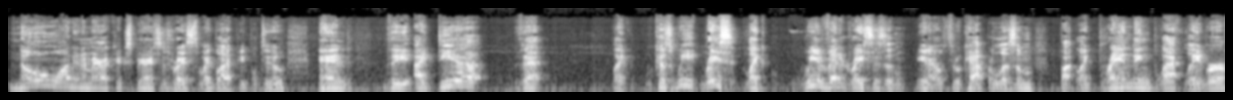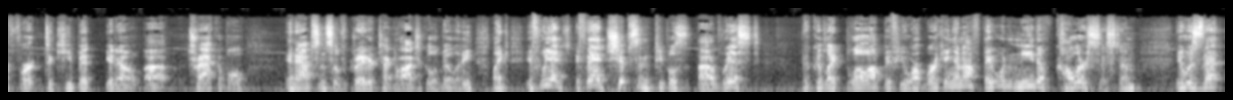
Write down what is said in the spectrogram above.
no one in America experiences race the way black people do, and the idea that, like, because we race, like, we invented racism, you know, through capitalism, but like branding black labor for to keep it, you know, uh, trackable in absence of greater technological ability. Like, if we had, if they had chips in people's uh, wrist that could like blow up if you weren't working enough, they wouldn't need a color system. It was that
